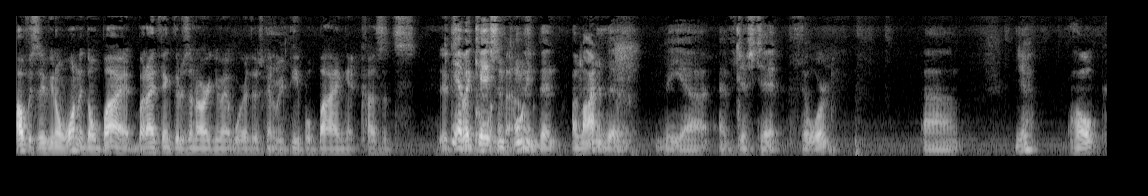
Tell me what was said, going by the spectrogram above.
Obviously, if you don't want it, don't buy it. But I think there's an argument where there's going to be people buying it because it's, it's. yeah, but case in point, that a lot of the the uh, have just hit Thor, uh, Yeah. Hulk,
